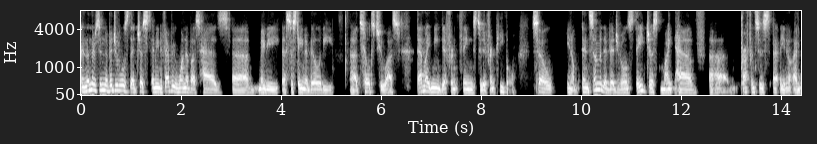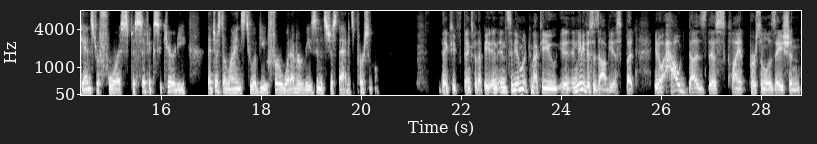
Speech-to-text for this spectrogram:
and then there's individuals that just, I mean, if every one of us has uh, maybe a sustainability uh, tilt to us, that might mean different things to different people. So, you know, and some individuals, they just might have uh, preferences, uh, you know, against or for a specific security that just aligns to a view for whatever reason. It's just that it's personal. Thanks, you. Thanks for that, Pete. And, and Cindy, I'm going to come back to you. And maybe this is obvious, but you know, how does this client personalization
